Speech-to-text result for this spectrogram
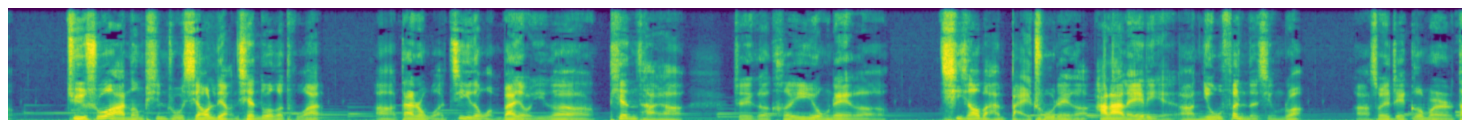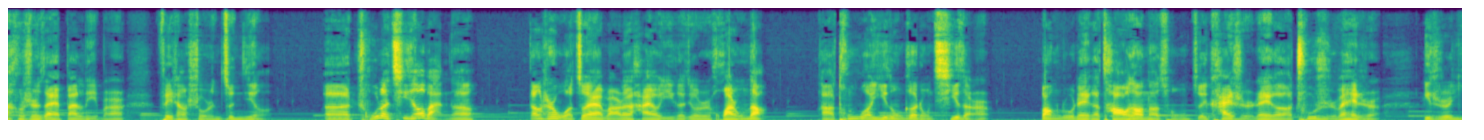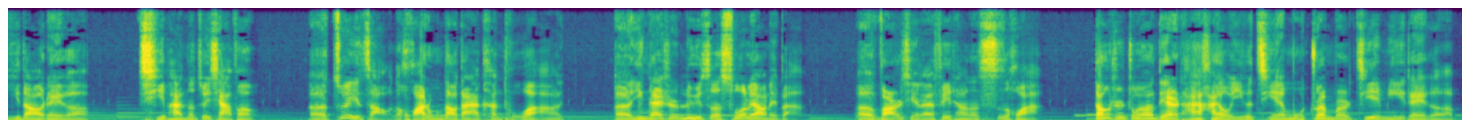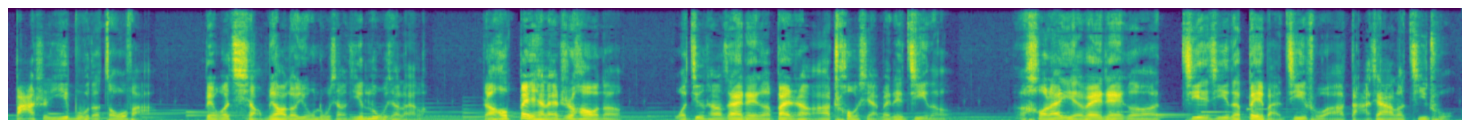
据说啊能拼出小两千多个图案，啊，但是我记得我们班有一个天才啊，这个可以用这个七巧板摆出这个阿拉蕾里啊牛粪的形状，啊，所以这哥们儿当时在班里边非常受人尊敬。呃，除了七巧板呢，当时我最爱玩的还有一个就是华容道。啊，通过移动各种棋子儿，帮助这个曹操呢，从最开始这个初始位置，一直移到这个棋盘的最下方。呃，最早的华容道，大家看图啊，呃，应该是绿色塑料那版，呃，玩起来非常的丝滑。当时中央电视台还有一个节目专门揭秘这个八十一步的走法，被我巧妙的用录像机录下来了，然后背下来之后呢。我经常在这个班上啊臭显摆这技能，后来也为这个街机的背板技术啊打下了基础。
